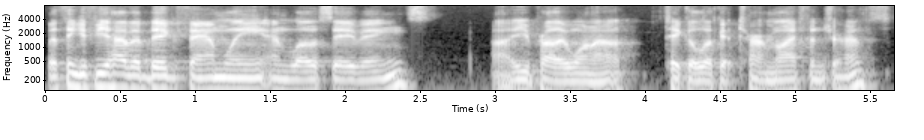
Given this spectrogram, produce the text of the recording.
But I think if you have a big family and low savings, uh, you probably want to take a look at term life insurance.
